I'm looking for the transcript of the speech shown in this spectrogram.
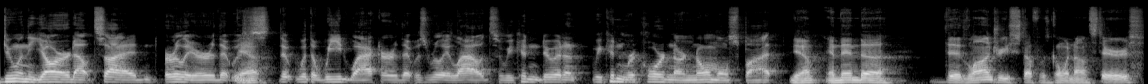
doing the yard outside earlier that was yeah. that, with a weed whacker that was really loud so we couldn't do it on, we couldn't record in our normal spot. Yeah and then the the laundry stuff was going downstairs.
